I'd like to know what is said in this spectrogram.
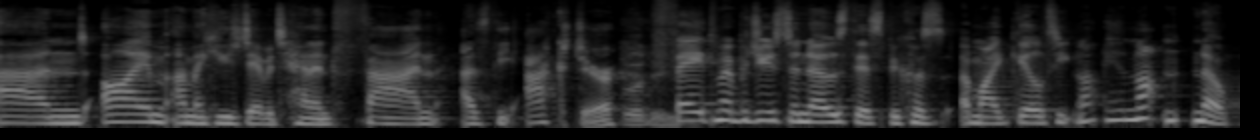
And I'm I'm a huge David Tennant fan as the actor. Buddy. Faith, my producer, knows this because am I guilty? Not not no.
